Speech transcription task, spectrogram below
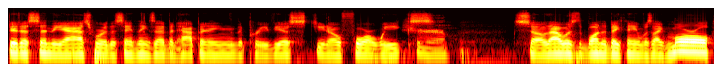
bit us in the ass were the same things that have been happening the previous, you know, four weeks. Sure. So that was the, one of the big things was like moral.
